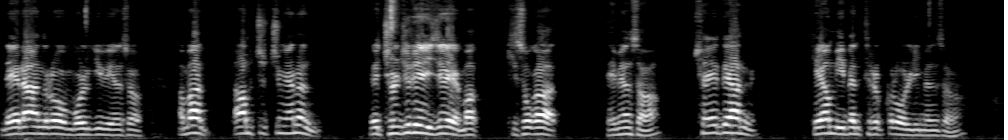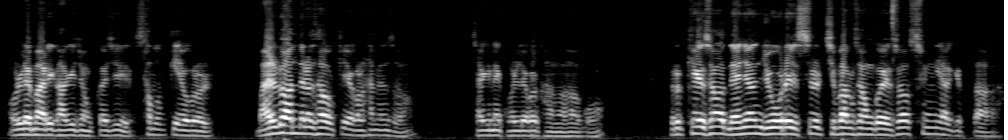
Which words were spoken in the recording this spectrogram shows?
내란으로 몰기 위해서 아마 다음 주쯤에는 줄줄이 이제 막 기소가 되면서 최대한 계엄 이벤트를 끌어올리면서 원래 말이 가기 전까지 사법개혁을 말도 안 되는 사법개혁을 하면서 자기네 권력을 강화하고 그렇게 해서 내년 6월에 있을 지방선거에서 승리하겠다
